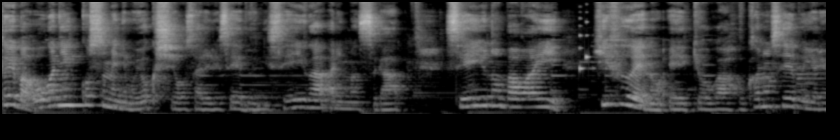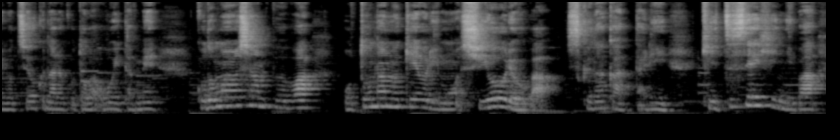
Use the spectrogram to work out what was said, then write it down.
例えばオーガニックコスメにもよく使用される成分に精油がありますが精油の場合皮膚への影響が他の成分よりも強くなることが多いため子供用シャンプーは大人向けよりも使用量が少なかったりキッズ製品には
